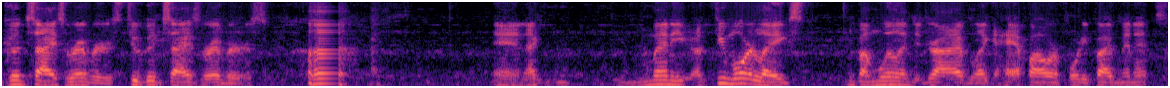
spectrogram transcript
good sized rivers, two good sized rivers. and I many a few more lakes if I'm willing to drive like a half hour, 45 minutes.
